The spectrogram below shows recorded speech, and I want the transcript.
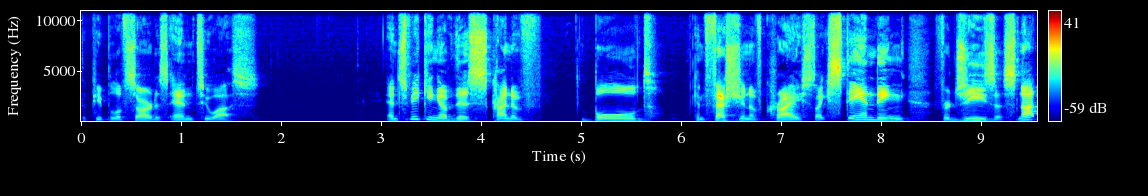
the people of Sardis and to us. And speaking of this kind of bold confession of Christ, like standing for Jesus, not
